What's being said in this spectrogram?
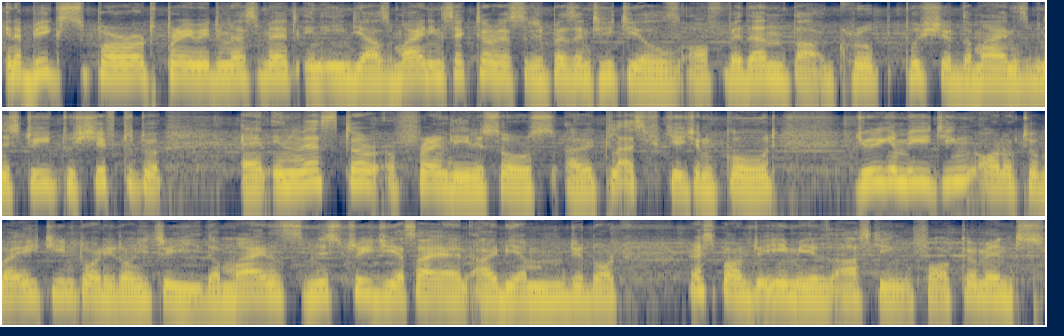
In a big spurt private investment in India's mining sector, as representatives of Vedanta Group pushed the Mines Ministry to shift to an investor-friendly resource classification code during a meeting on October 18, 2023, the Mines Ministry, GSI, and IBM did not respond to emails asking for comments.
